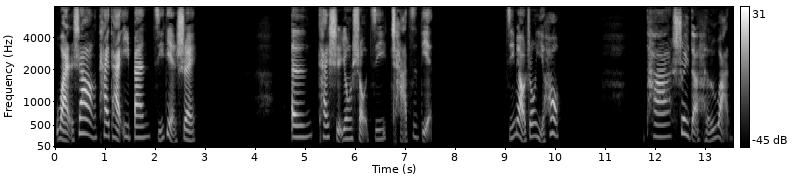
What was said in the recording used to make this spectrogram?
晚上太太一般几点睡？恩开始用手机查字典。几秒钟以后，他睡得很晚，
